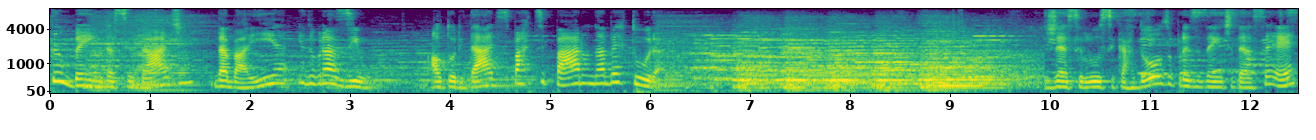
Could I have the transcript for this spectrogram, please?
também da cidade, da Bahia e do Brasil. Autoridades participaram da abertura. Jesse Lucy Cardoso, presidente da ACE.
